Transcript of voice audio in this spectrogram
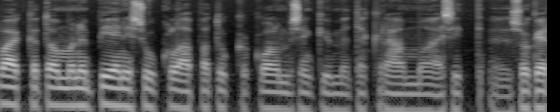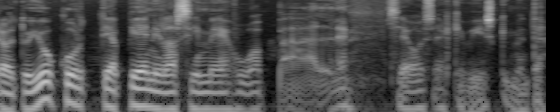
vaikka tuommoinen pieni suklaapatukka 30 grammaa ja sitten sokeroitu jogurtti ja pieni lasi mehua päälle. Se olisi ehkä 50.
